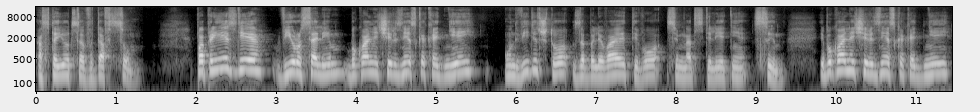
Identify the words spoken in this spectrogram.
остается вдовцом. По приезде в Иерусалим, буквально через несколько дней, он видит, что заболевает его 17-летний сын. И буквально через несколько дней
